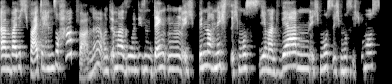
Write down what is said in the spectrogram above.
ähm, weil ich weiterhin so hart war. Ne? Und immer so in diesem Denken, ich bin noch nichts, ich muss jemand werden, ich muss, ich muss, ich muss.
